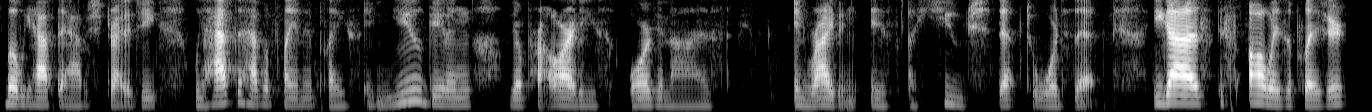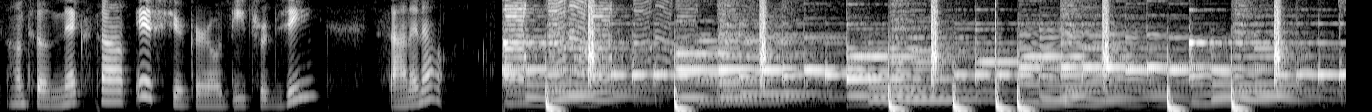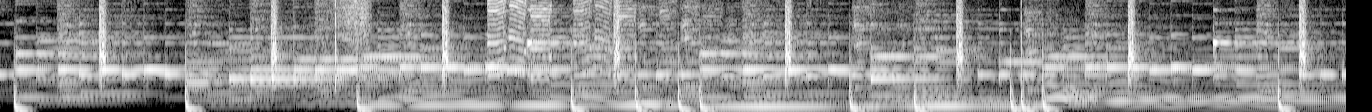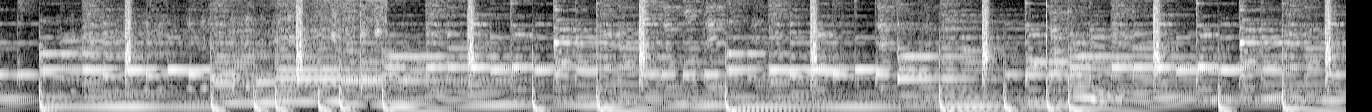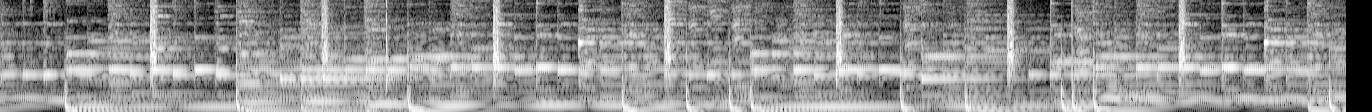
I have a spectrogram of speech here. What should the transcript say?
But we have to have a strategy. We have to have a plan in place. And you getting your priorities organized in writing is a huge step towards that. You guys, it's always a pleasure. Until next time, it's your girl, Dietrich G, signing out.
